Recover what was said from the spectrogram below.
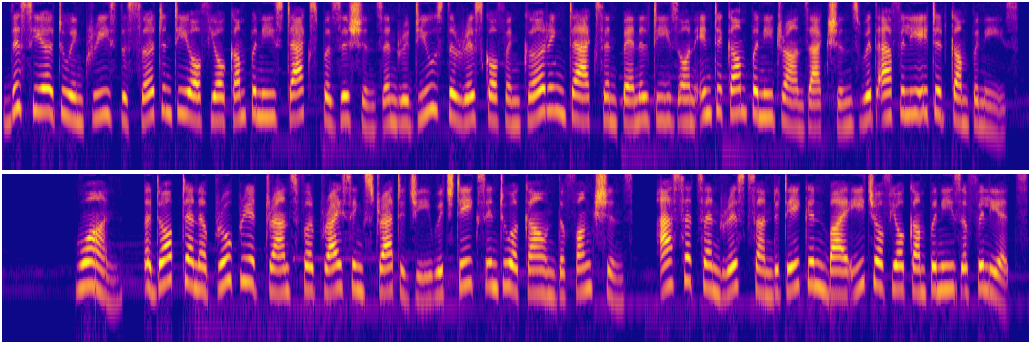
this year to increase the certainty of your company's tax positions and reduce the risk of incurring tax and penalties on intercompany transactions with affiliated companies. 1. Adopt an appropriate transfer pricing strategy which takes into account the functions, assets, and risks undertaken by each of your company's affiliates.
